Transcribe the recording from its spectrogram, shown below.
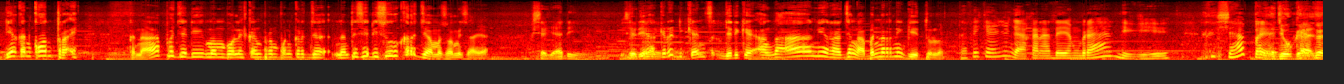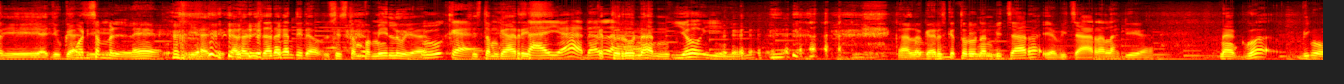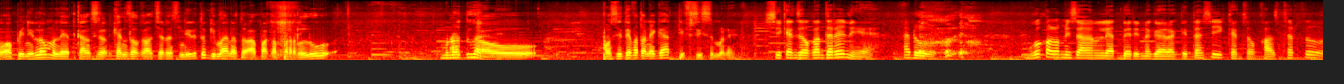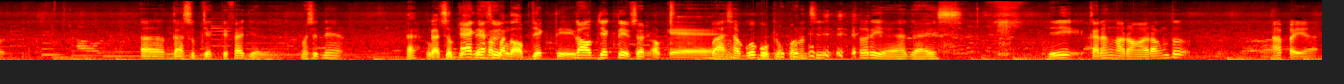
dia akan kontra eh kenapa jadi membolehkan perempuan kerja nanti saya disuruh kerja sama suami saya Bisa jadi. Bisa jadi akhirnya di cancel jadi kayak ah, nggak ah, nih raja nggak bener nih gitu loh Tapi kayaknya nggak akan ada yang berani Gi. Siapa ya? ya juga sih ya juga Mau sih disembelih. Iya sih, kalau di sana kan tidak sistem pemilu ya. Bukan. Sistem garis. Saya adalah keturunan. Yoi. Kalau garis keturunan bicara, ya bicaralah dia. Nah, gue bingung opini lo melihat cancel, cancel culture sendiri tuh gimana tuh? Apakah perlu Menurut gua atau positif atau negatif sih sebenarnya? si cancel culture ini ya. Aduh. Gua kalau misalkan lihat dari negara kita sih cancel culture tuh eh, nggak subjektif aja loh. Maksudnya? Nggak subjektif nggak apa sub- nggak objektif? nggak objektif sorry. Oke. Bahasa gue goblok banget sih. Sorry ya guys. Jadi kadang orang-orang tuh apa ya?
